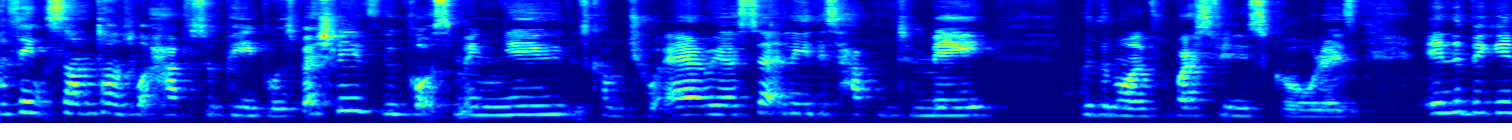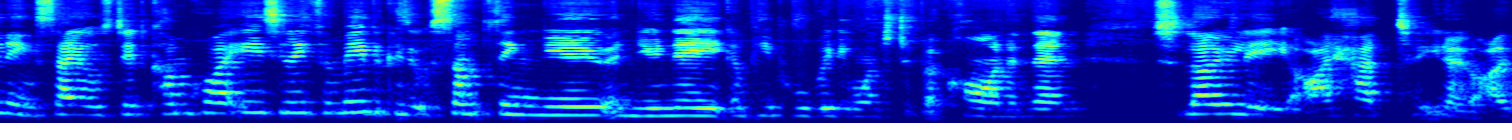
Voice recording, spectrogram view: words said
I think sometimes what happens with people, especially if you've got something new that's come to your area, certainly this happened to me with the Mindful Breastfeeding School, is in the beginning, sales did come quite easily for me because it was something new and unique and people really wanted to book on. And then slowly I had to, you know, I,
